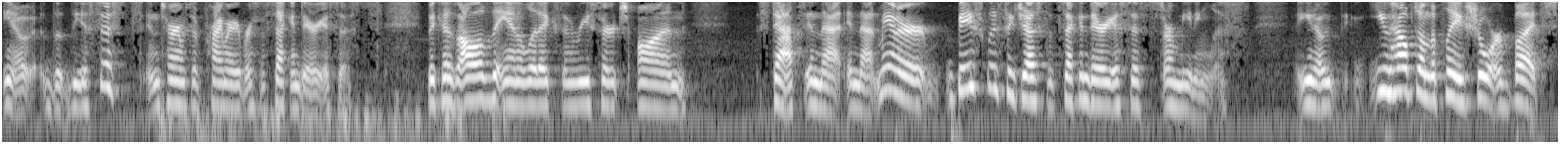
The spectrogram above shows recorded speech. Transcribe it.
you know, the, the assists in terms of primary versus secondary assists. Because all of the analytics and research on stats in that in that manner basically suggests that secondary assists are meaningless. You know, you helped on the play, sure, but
